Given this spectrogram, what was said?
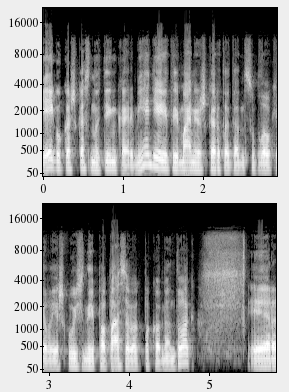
jeigu kažkas nutinka Armenijoje, tai man iš karto ten suplaukia laiškų, žinai, papasakok, pakomentuok. Ir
